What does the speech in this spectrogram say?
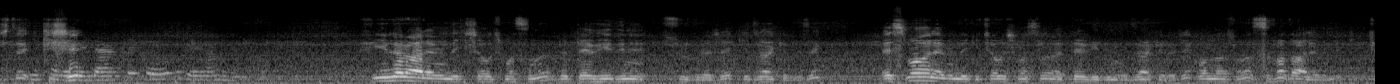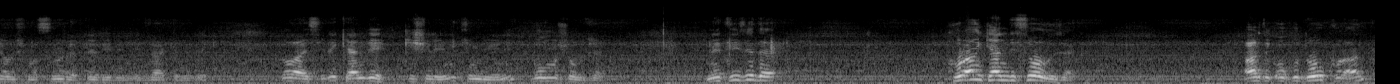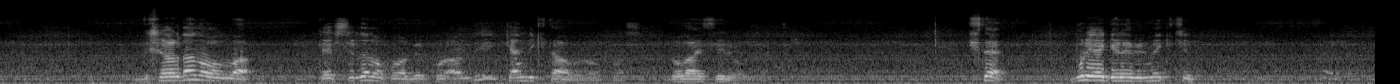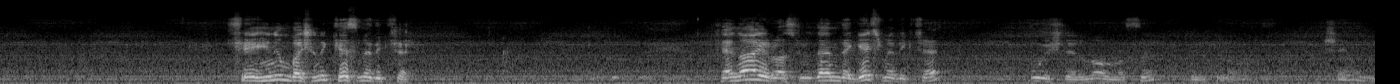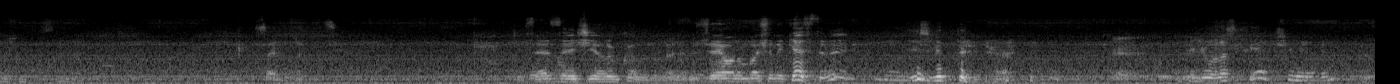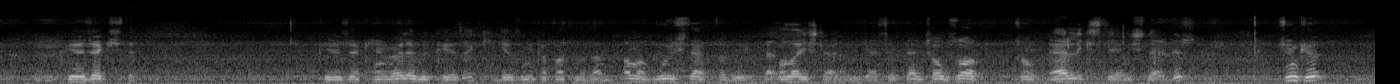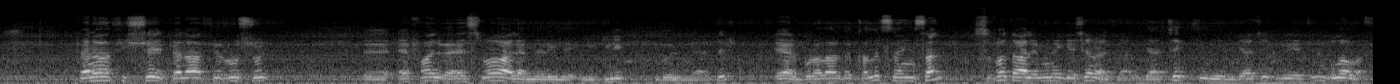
İşte kişi fiiller alemindeki çalışmasını ve tevhidini sürdürecek, idrak edecek. Esma alemindeki çalışmasını ve tevhidini idrak edecek. Ondan sonra sıfat alemindeki çalışmasını ve tevhidini idrak edecek. Dolayısıyla kendi kişiliğini, kimliğini bulmuş olacak. Neticede Kur'an kendisi olacak. Artık okuduğu Kur'an dışarıdan olma, tefsirden okuma bir Kur'an değil, kendi kitabını okuması. Dolayısıyla olacaktır. İşte buraya gelebilmek için şeyhinin başını kesmedikçe Fenai Rasul'den de geçmedikçe bu işlerin olması mümkün olmaz. Şey olmuş. Keserse işi yarım kalır böyle. Bir şey onun başını kesti mi iş bitti. Peki o nasıl kıyak şimdi? Kıyacak işte. Kıyacak. Hem öyle bir kıyacak ki gözünü kapatmadan. Ama bu işler tabii kolay işler değil. Gerçekten çok zor, çok değerlik isteyen işlerdir. Çünkü fena fi şey, fena fi rusul e, efal ve esma alemleriyle ilgili bölümlerdir. Eğer buralarda kalırsa insan sıfat alemine geçemez yani. Gerçek kimliğini, gerçek hüviyetini bulamaz.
